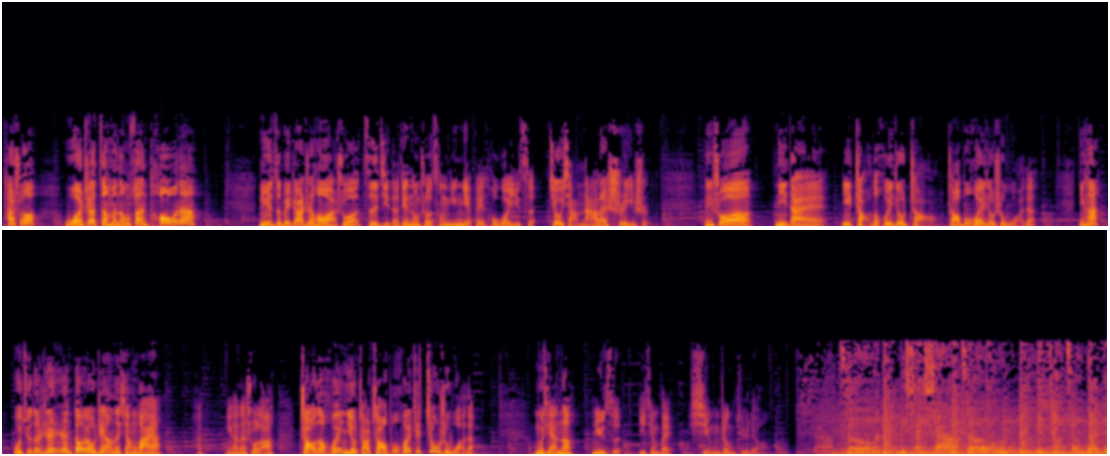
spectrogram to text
她说：“我这怎么能算偷呢？”女子被抓之后啊，说自己的电动车曾经也被偷过一次，就想拿来试一试。你说你得你找得回就找，找不回就是我的。你看，我觉得人人都有这样的想法呀。你看他说了啊，找得回你就找，找不回这就是我的。目前呢，女子已经被行政拘留。你像小偷，你偷走我的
